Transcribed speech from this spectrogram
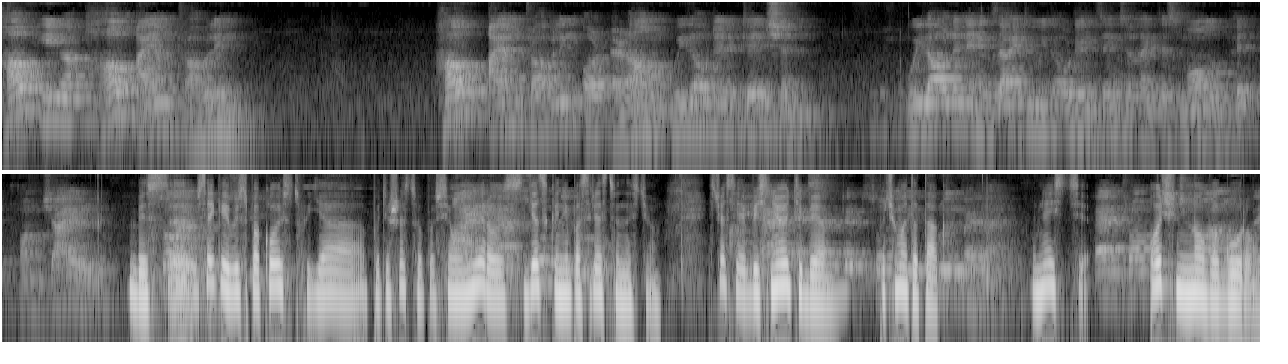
How, how I am traveling, how I am traveling all around without any tension, without any anxiety, without any tension like the small child. Без э, всяких беспокойств я путешествую по всему миру с детской непосредственностью. Сейчас я объясню тебе, почему это так. У меня есть Очень много гуру.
